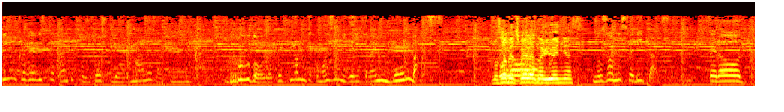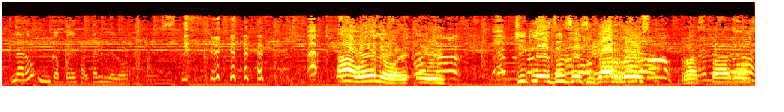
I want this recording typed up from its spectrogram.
yo nunca había visto tantos policías y armados así, rudos. Efectivamente, como dice Miguel, traen bombas. No son Pero- esferas navideñas. No son esferitas. Pero, claro, nunca puede faltar el de los raspados. Ah, bueno, eh, eh, chicles, dulces, cigarros, raspados.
